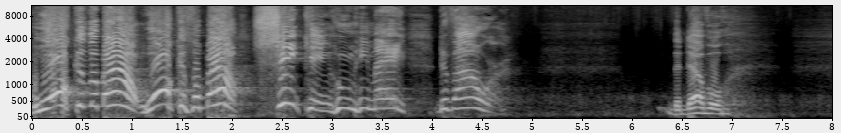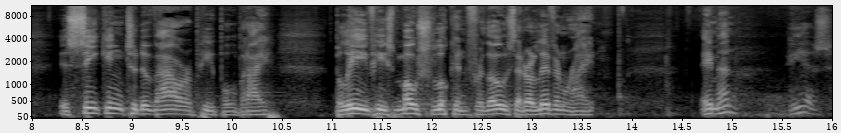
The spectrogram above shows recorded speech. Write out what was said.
walketh about, walketh about, seeking whom he may devour the devil is seeking to devour people, but I believe he's most looking for those that are living right. Amen? He is.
